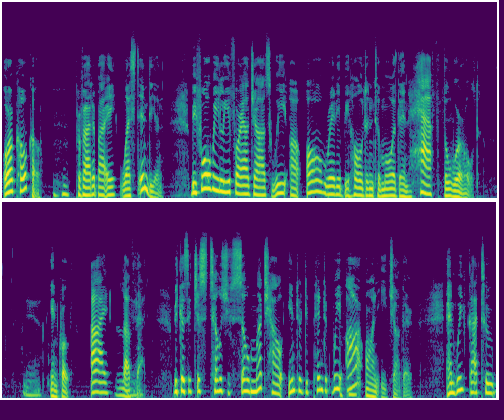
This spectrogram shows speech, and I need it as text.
or cocoa, mm-hmm. provided by a West Indian. Before we leave for our jobs, we are already beholden to more than half the world. Yeah. End quote. I love yeah. that because it just tells you so much how interdependent we mm-hmm. are on each other. And we've got to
